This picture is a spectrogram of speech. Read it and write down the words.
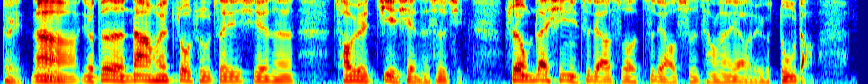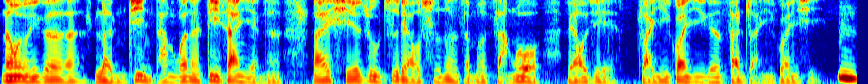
对，那有的人当然会做出这一些呢超越界限的事情，所以我们在心理治疗的时候，治疗师常常要有一个督导。那么用一个冷静旁观的第三眼呢，来协助治疗师呢，怎么掌握、了解转移关系跟反转移关系？嗯，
